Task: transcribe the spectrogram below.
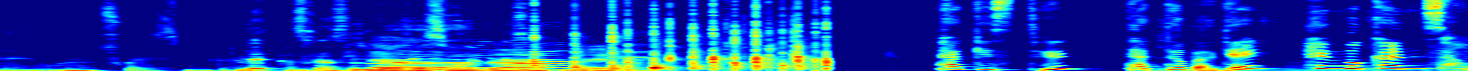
네. 오늘 수고하셨습니다. 네, 감사합니다. 수고하셨습니다. 네. 팟캐스트 닥터박의 행복한 성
